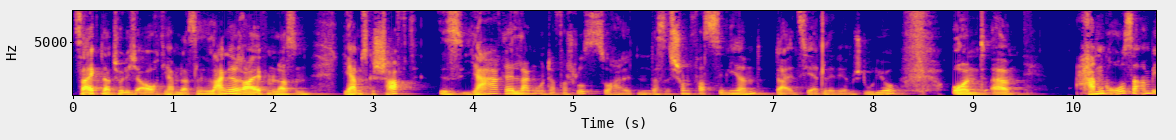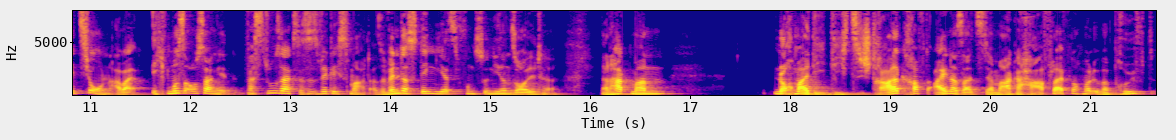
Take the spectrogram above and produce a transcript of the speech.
zeigt natürlich auch, die haben das lange reifen lassen. Die haben es geschafft, das jahrelang unter Verschluss zu halten. Das ist schon faszinierend, da in Seattle in ihrem Studio. Und ähm, haben große Ambitionen. Aber ich muss auch sagen, was du sagst, das ist wirklich smart. Also wenn das Ding jetzt funktionieren sollte, dann hat man nochmal die, die Strahlkraft einerseits der Marke Half-Life nochmal überprüft,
